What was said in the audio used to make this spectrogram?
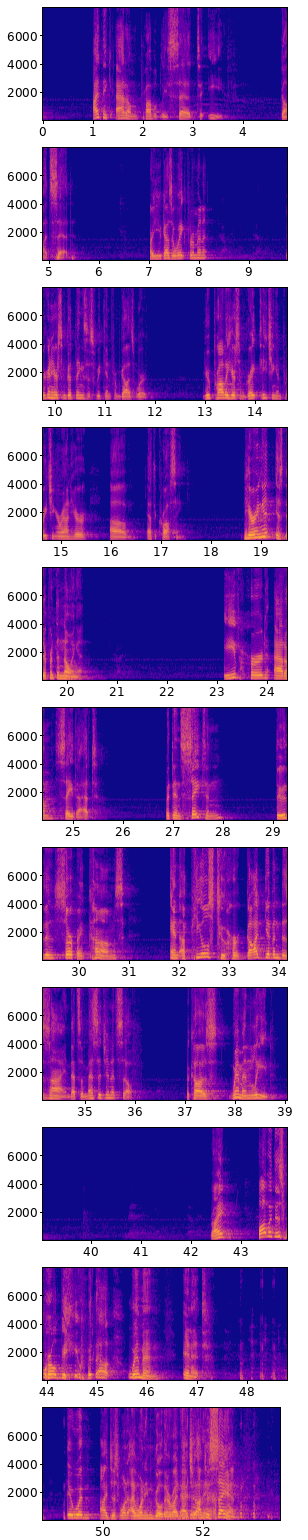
I think Adam probably said to Eve, God said. Are you guys awake for a minute? You're going to hear some good things this weekend from God's Word. You probably hear some great teaching and preaching around here um, at the crossing. Hearing it is different than knowing it. Eve heard Adam say that, but then Satan, through the serpent, comes and appeals to her God given design. That's a message in itself because women lead. Right? What would this world be without women in it? It wouldn't, I just want, I won't even go there right now. I'm just saying.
